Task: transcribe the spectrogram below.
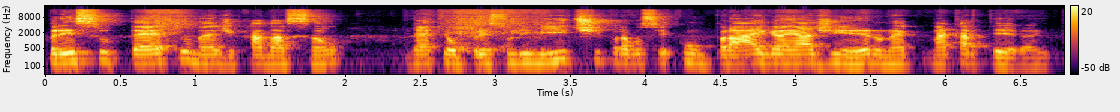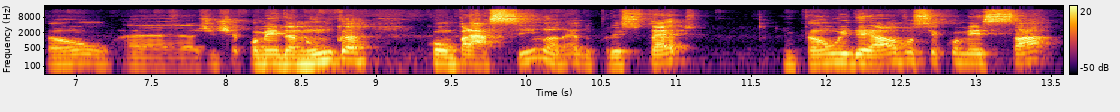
preço teto né, de cada ação, né, que é o preço limite para você comprar e ganhar dinheiro né, na carteira. Então, é, a gente recomenda nunca comprar acima né, do preço teto. Então, o ideal é você começar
